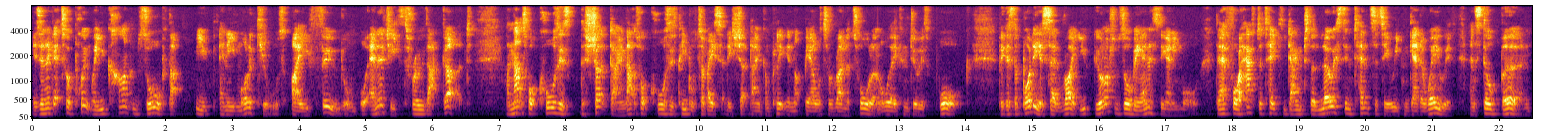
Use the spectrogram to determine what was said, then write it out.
is going to get to a point where you can't absorb that you, any molecules, i.e., food or, or energy, through that gut. And that's what causes the shutdown. That's what causes people to basically shut down completely and not be able to run at all, and all they can do is walk. Because the body has said, right, you, you're not absorbing anything anymore. Therefore, I have to take you down to the lowest intensity we can get away with and still burn.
